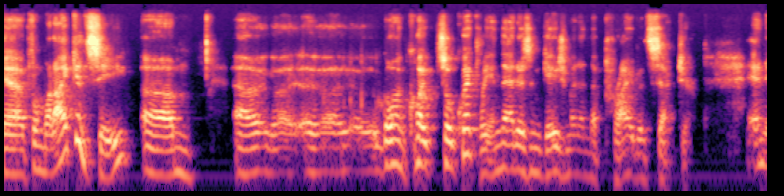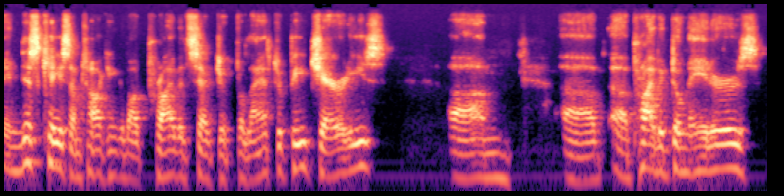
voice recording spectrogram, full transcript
uh, from what I can see. Um, uh, uh, going quite so quickly, and that is engagement in the private sector. And in this case, I'm talking about private sector philanthropy, charities, um, uh, uh, private donors,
